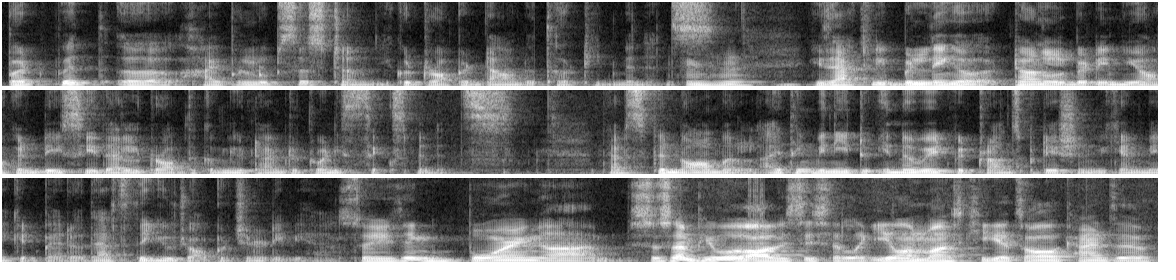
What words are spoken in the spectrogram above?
But with a Hyperloop system, you could drop it down to 13 minutes. Mm-hmm. He's actually building a tunnel between New York and DC that'll drop the commute time to 26 minutes. That's phenomenal. I think we need to innovate with transportation. We can make it better. That's the huge opportunity we have. So you think boring? Um, so some people obviously said like Elon Musk, he gets all kinds of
